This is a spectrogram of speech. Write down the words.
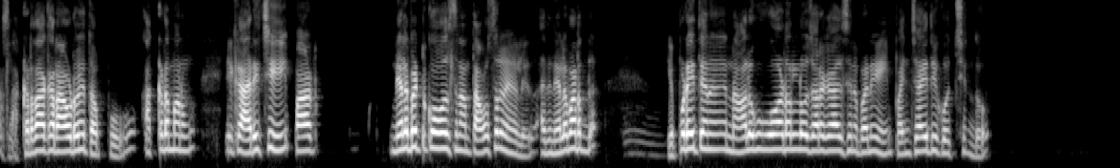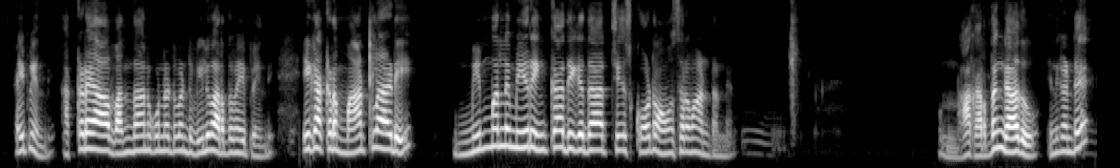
అసలు అక్కడ దాకా రావడమే తప్పు. అక్కడ మనం ఇక అరిచి పా నిలబెట్టుకోవాల్సినంత అవసరం ఏం లేదు. అది నిలబడద్దా ఎప్పుడైతే నాలుగు గోడల్లో జరగాల్సిన పని పంచాయతీకి వచ్చిందో అయిపోయింది. అక్కడే ఆ వంద అనుకున్నటువంటి విలువ అర్థమైపోయింది. ఇక అక్కడ మాట్లాడి మిమ్మల్ని మీరు ఇంకా దిగదారు చేసుకోవడం అవసరమా అంటాను నేను. నాకు అర్థం కాదు. ఎందుకంటే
